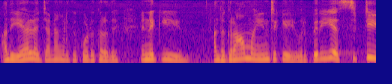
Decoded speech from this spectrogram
அந்த ஏழை ஜனங்களுக்கு கொடுக்கறது. இன்னைக்கு அந்த கிராமம் இன்றைக்கு ஒரு பெரிய சிட்டி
